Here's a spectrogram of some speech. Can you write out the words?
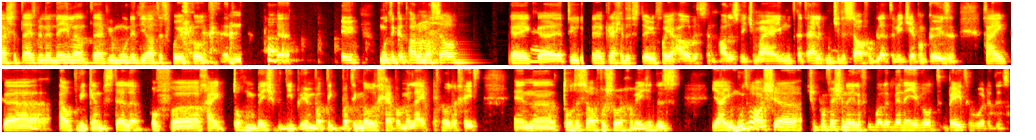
als je thuis bent in Nederland, heb je moeder die altijd voor je kookt. en nu moet ik het allemaal zelf Kijk, natuurlijk uh, krijg je de steun van je ouders en alles, weet je. Maar je moet, uiteindelijk moet je er zelf op letten, weet je. Je hebt een keuze. Ga ik uh, elk weekend bestellen? Of uh, ga ik toch een beetje verdiepen in wat ik, wat ik nodig heb, wat mijn lijf nodig heeft. En toch er zelf voor zorgen, weet je. Dus ja, je moet wel als je, als je professionele voetballer bent en je wilt beter worden. Dus.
